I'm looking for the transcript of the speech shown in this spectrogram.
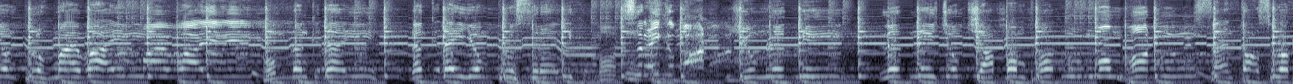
យំព្រោះម៉ែវាយម៉ែវាយហុំដឹងក្តីដឹងក្តីយំព្រោះស្រីក្បត់ស្រីក្បត់យំលើកនេះលើកនេះជោគចាប់បំផុតបំផុតសែនតក់ស្លុត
